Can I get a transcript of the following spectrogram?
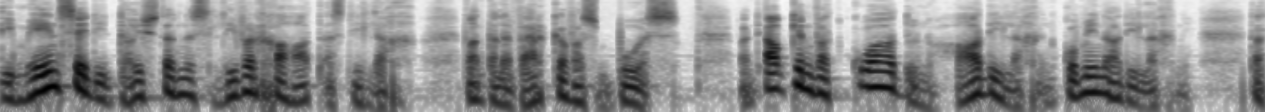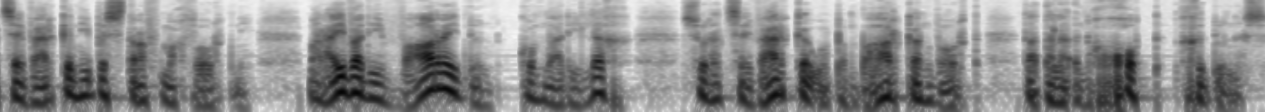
die mense het die duisternis liewer gehaat as die lig, want hulle werke was boos. Want elkeen wat kwaad doen, haat die lig en kom nie na die lig nie, dat sy werke nie bestraf mag word nie. Maar hy wat die waarheid doen, kom na die lig sodat sy werke openbaar kan word dat hulle in God gedoen is.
